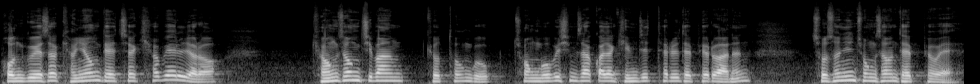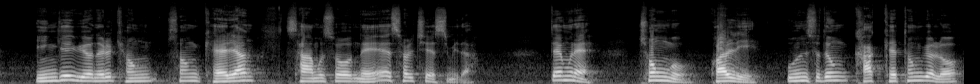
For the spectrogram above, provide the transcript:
본구에서 경영대책 협의회를 열어 경성지방교통국 총무부 심사과장 김지태를 대표로 하는 조선인 종사원 대표회 인계위원회를 경성 계량 사무소 내에 설치했습니다. 때문에 총무, 관리, 운수 등 각 계통별로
